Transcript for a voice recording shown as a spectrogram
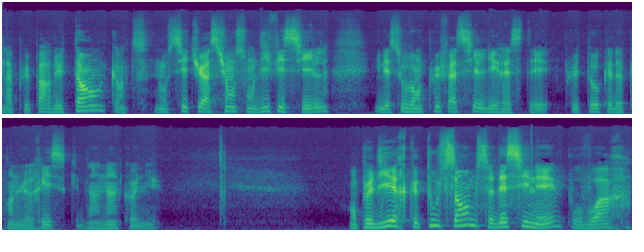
la plupart du temps, quand nos situations sont difficiles, il est souvent plus facile d'y rester plutôt que de prendre le risque d'un inconnu. On peut dire que tout semble se dessiner pour voir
